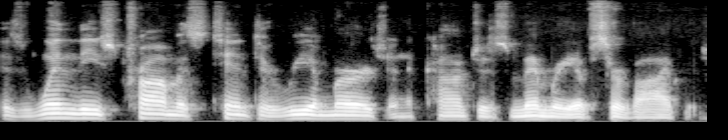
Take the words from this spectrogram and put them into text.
is when these traumas tend to reemerge in the conscious memory of survivors.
